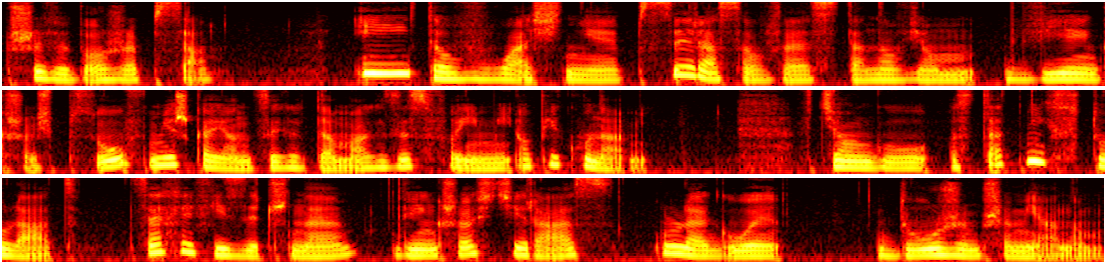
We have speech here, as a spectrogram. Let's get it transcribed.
przy wyborze psa. I to właśnie psy rasowe stanowią większość psów mieszkających w domach ze swoimi opiekunami. W ciągu ostatnich 100 lat cechy fizyczne większości ras uległy dużym przemianom.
